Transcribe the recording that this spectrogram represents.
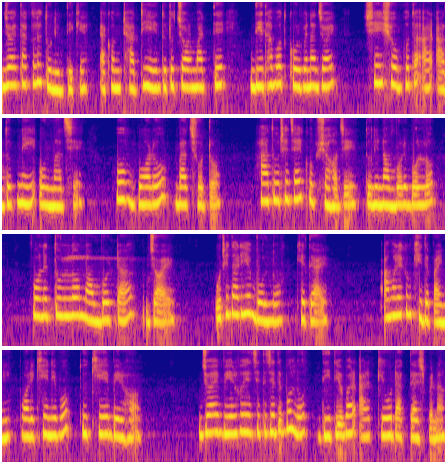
জয় তাকালো তুলির দিকে। এখন ঠাটিয়ে দুটো চর মারতে দ্বিধাবোধ করবে না জয়? সেই সভ্যতা আর আদব নেই ওর মাঝে। খুব বড় বা ছোট। হাত উঠে যায় খুব সহজে। তুলি নম্বরে বলল, ফোনে তুলল নম্বরটা জয়। উঠে দাঁড়িয়ে বলল, খেতে আয়। আমার এখন খিদে পায়নি। পরে খেয়ে নেব। তুই খেয়ে বের হ। জয় বের হয়ে যেতে যেতে বলল, দ্বিতীয়বার আর কেউ ডাকতে আসবে না।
